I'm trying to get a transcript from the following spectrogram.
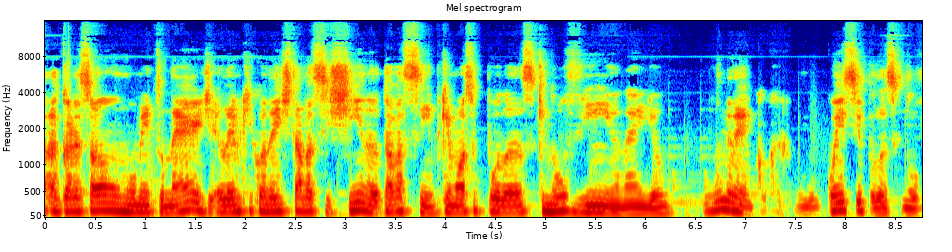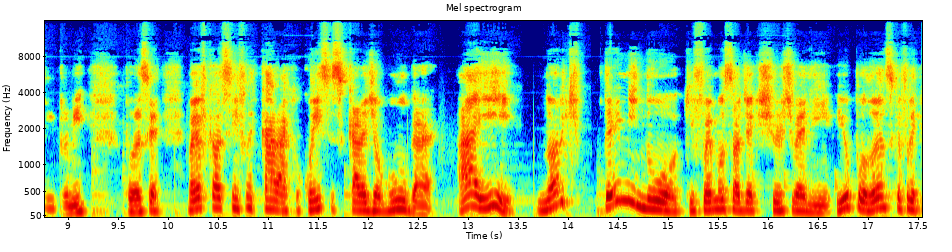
Agora, só um momento nerd. Eu lembro que quando a gente tava assistindo, eu tava assim, porque mostra o Polanski novinho, né? E eu não me lembro, não conheci Polanski novinho. Pra mim, Polanski. É, mas eu ficava assim, falei, caraca, eu conheço esse cara de algum lugar. Aí, na hora que terminou, que foi mostrar o Jack Stewart velhinho e o Polanski, eu falei,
